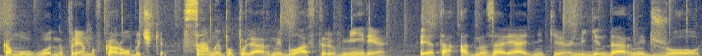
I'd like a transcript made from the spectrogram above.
кому угодно прямо в коробочке. Самые популярные бластеры в мире это однозарядники, легендарный Джоу,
